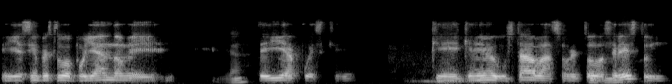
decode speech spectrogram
Ella siempre estuvo apoyándome. Veía pues que, que, que, a mí me gustaba sobre todo hacer esto. Y,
